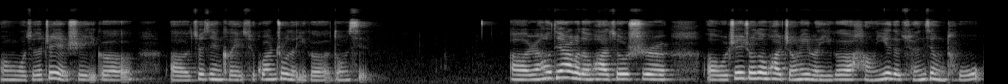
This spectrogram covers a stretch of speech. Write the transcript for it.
嗯，我觉得这也是一个呃最近可以去关注的一个东西。呃，然后第二个的话就是，呃，我这周的话整理了一个行业的全景图，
